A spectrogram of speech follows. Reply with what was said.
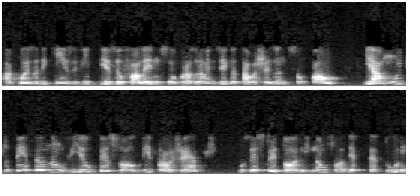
a coisa de 15, 20 dias. Eu falei no seu programa e dizia que eu estava chegando em São Paulo e há muito tempo eu não via o pessoal de projetos, os escritórios, não só de arquitetura,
